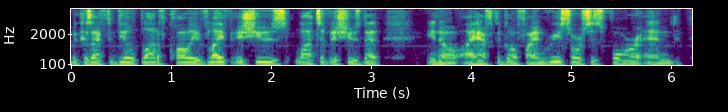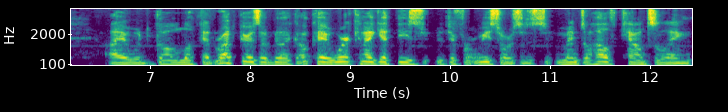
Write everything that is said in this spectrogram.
because I have to deal with a lot of quality of life issues, lots of issues that, you know, I have to go find resources for and I would go look at Rutgers. I'd be like, okay, where can I get these different resources? Mental health counseling,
